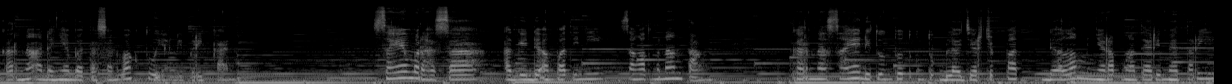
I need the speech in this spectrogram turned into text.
karena adanya batasan waktu yang diberikan. Saya merasa agenda 4 ini sangat menantang karena saya dituntut untuk belajar cepat dalam menyerap materi-materi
